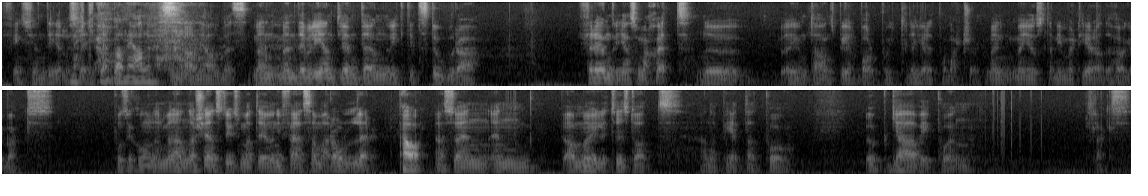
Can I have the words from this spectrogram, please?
Det finns ju en del att Mäktiga säga Dani Alves. Dani Alves. Men, men det är väl egentligen den riktigt stora förändringen som har skett. Nu är ju inte han spelbar på ytterligare ett par matcher, men, men just den inverterade högerbackspositionen. Men annars känns det ju som att det är ungefär samma roller. Ja, Alltså en, en ja, möjligtvis då att han har petat på upp Gavi på en slags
